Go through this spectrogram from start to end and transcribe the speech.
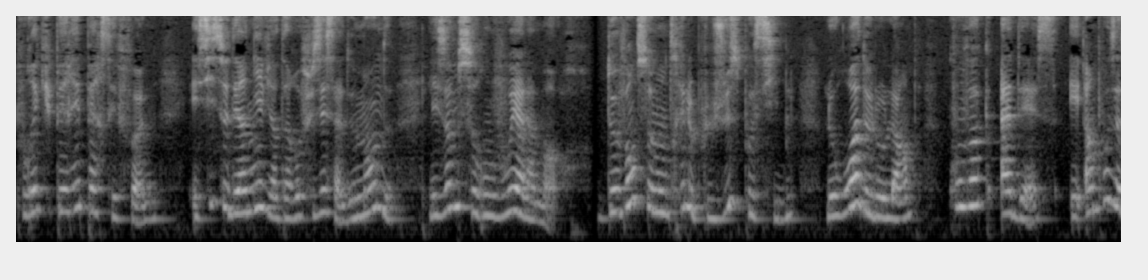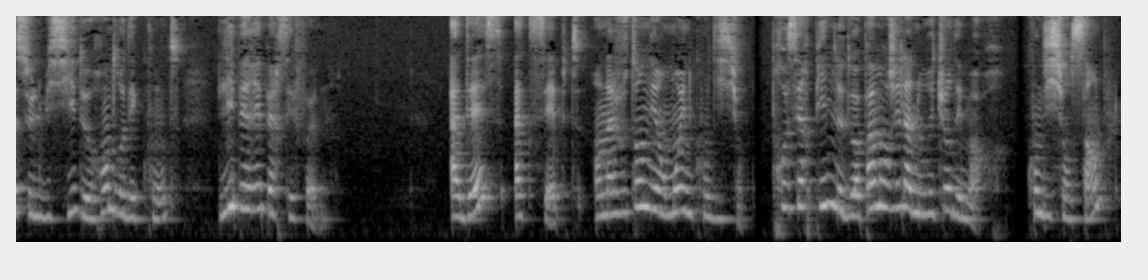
pour récupérer Perséphone, et si ce dernier vient à refuser sa demande, les hommes seront voués à la mort. Devant se montrer le plus juste possible, le roi de l'Olympe convoque Hadès et impose à celui-ci de rendre des comptes libérer Perséphone. Hadès accepte en ajoutant néanmoins une condition. Proserpine ne doit pas manger la nourriture des morts. Condition simple,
